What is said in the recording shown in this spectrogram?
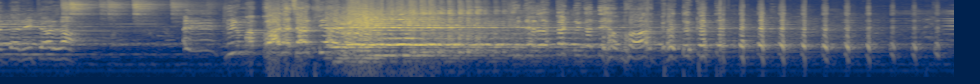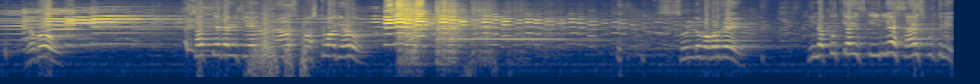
ಅಂತ ನೀಚ ಅಲ್ಲ ನಿಮ್ಮ ಪಾದ ಸಾಕ್ಷಿ ಇದೆಲ್ಲ ಕಟ್ಟುಕತೆ ಅಮ್ಮ, ಕಟ್ಟುಕತೆ. ಪ್ರಭು ಸತ್ಯದ ವಿಷಯ ನಾನು ಸ್ಪಷ್ಟವಾಗಿ ಹೇಳು. ಸುಳ್ಳು ಬಗಳಿದ್ರೆ ನಿನ್ನ ಕುತ್ಕಾಯಿಸ್ಕಿ ಇಲ್ಲೇ ಸಾಯಿಸ್ಬಿಡ್ತೀನಿ.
